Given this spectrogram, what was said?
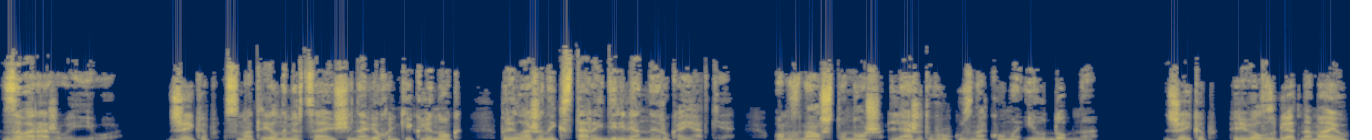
завораживая его. Джейкоб смотрел на мерцающий навехонький клинок, прилаженный к старой деревянной рукоятке. Он знал, что нож ляжет в руку знакомо и удобно. Джейкоб перевел взгляд на Маю,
